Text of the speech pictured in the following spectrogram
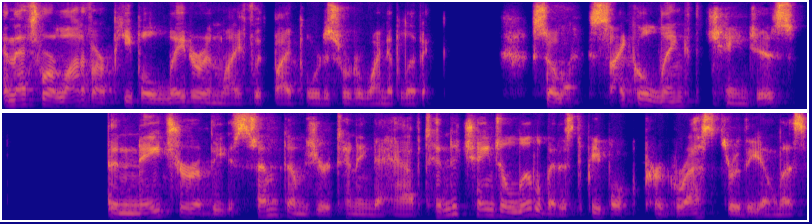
And that's where a lot of our people later in life with bipolar disorder wind up living. So cycle length changes. The nature of the symptoms you're tending to have tend to change a little bit as people progress through the illness.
